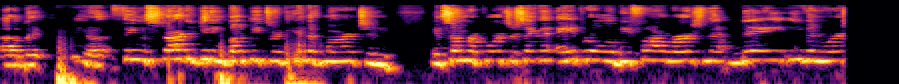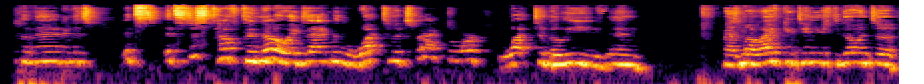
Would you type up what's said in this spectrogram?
Uh, but, you know, things started getting bumpy toward the end of March, and, and some reports are saying that April will be far worse, and that May even worse than that. And it's, it's, it's just tough to know exactly what to expect or what to believe. And as my wife continues to go into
